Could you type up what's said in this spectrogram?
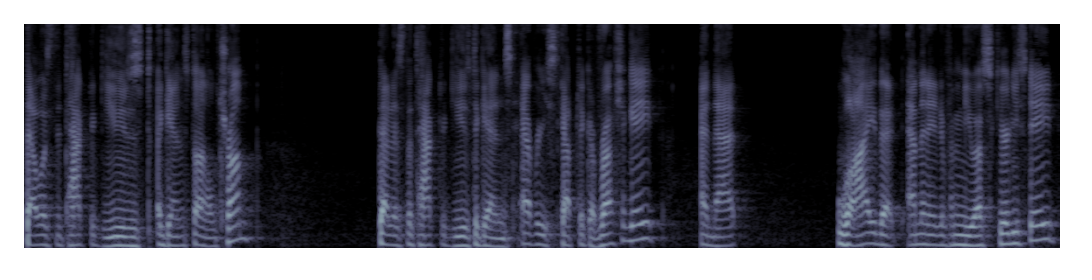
That was the tactic used against Donald Trump. That is the tactic used against every skeptic of Russiagate. And that lie that emanated from the U.S. security state.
